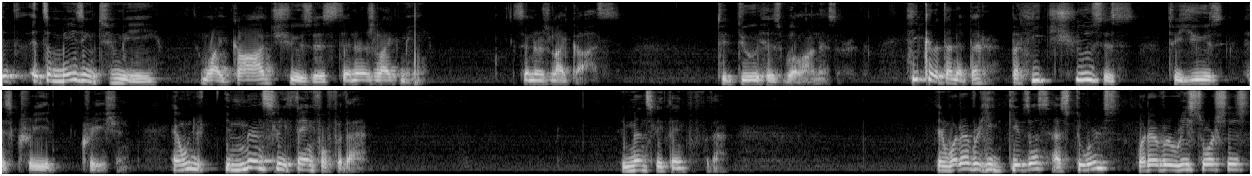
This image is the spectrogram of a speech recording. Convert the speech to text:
It, it's amazing to me why God chooses sinners like me, sinners like us, to do His will on this earth. He could have done it better, but He chooses to use His creation. And we're immensely thankful for that. Immensely thankful for that. And whatever He gives us as stewards, whatever resources,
